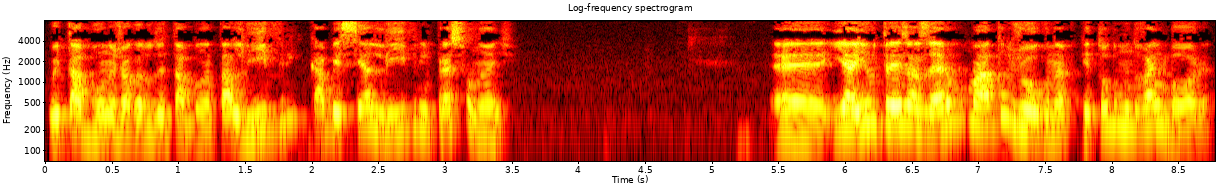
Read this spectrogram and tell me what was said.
O Itabuna, o jogador do Itabuna, tá livre, cabeceia livre, impressionante. É, e aí o 3 a 0 mata o jogo, né? Porque todo mundo vai embora.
